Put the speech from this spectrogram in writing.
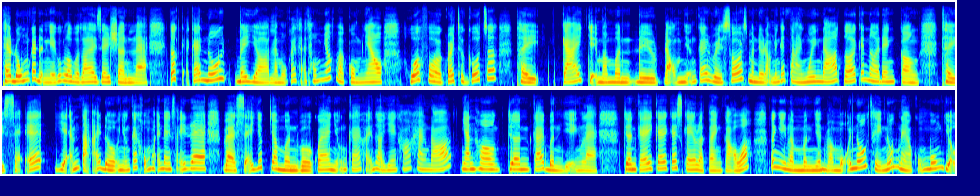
theo đúng cái định nghĩa của globalization là tất cả các nước bây giờ là một cái thể thống nhất và cùng nhau work for a greater good á, thì cái chuyện mà mình điều động những cái resource mình điều động những cái tài nguyên đó tới cái nơi đang cần thì sẽ giảm tải được những cái khủng hoảng đang xảy ra và sẽ giúp cho mình vượt qua những cái khoảng thời gian khó khăn đó nhanh hơn trên cái bình diện là, trên cái cái cái scale là toàn cầu á. Tất nhiên là mình nhìn vào mỗi nước thì nước nào cũng muốn giữ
